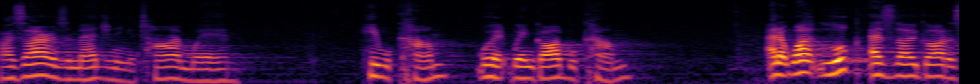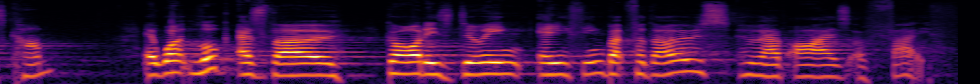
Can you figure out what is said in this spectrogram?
Isaiah is imagining a time where he will come, when God will come, and it won't look as though God has come. It won't look as though God is doing anything, but for those who have eyes of faith,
